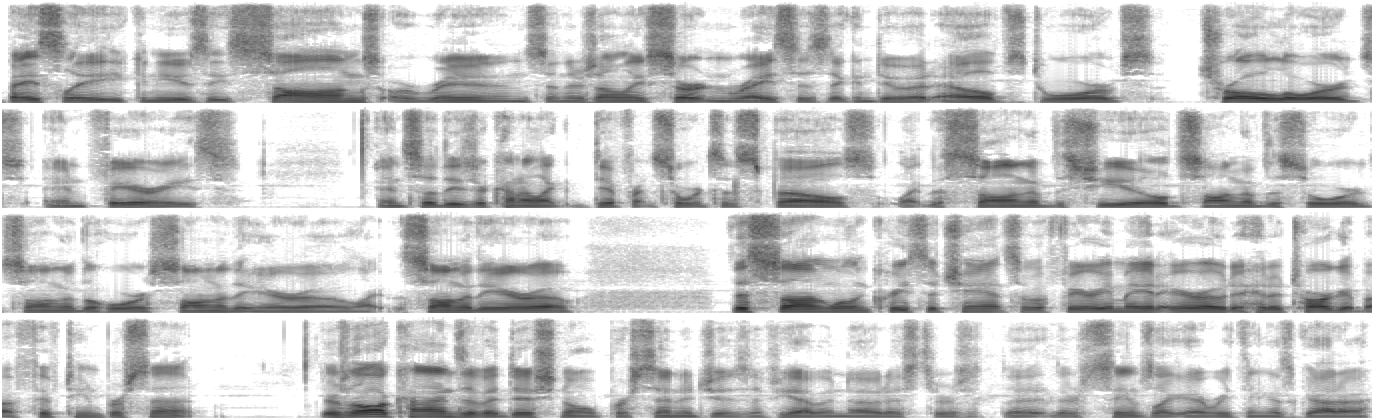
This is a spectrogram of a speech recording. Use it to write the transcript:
basically you can use these songs or runes, and there's only certain races that can do it elves, dwarves, troll lords, and fairies. And so these are kind of like different sorts of spells, like the Song of the Shield, Song of the Sword, Song of the Horse, Song of the Arrow. Like the Song of the Arrow this song will increase the chance of a fairy made arrow to hit a target by 15%. There's all kinds of additional percentages if you haven't noticed. There's uh, there seems like everything has got a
